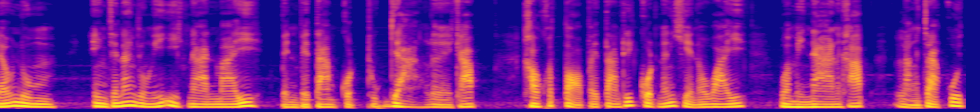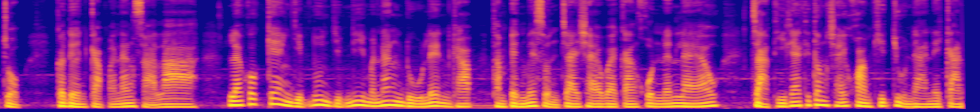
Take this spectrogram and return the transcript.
แล้วหนุ่มเองจะนั่งตรงนี้อีกนานไหม เป็นไปตามกฎทุกอย่างเลยครับ เขาก็ตอบไปตามที่กฎนั้นเขียนเอาไว้ว่าไม่นานครับ หลังจากพูดจบ ก็เดินกลับมานั่งศาลา แล้วก็แกล้งหยิบนู่นหยิบนี่มานั่งดูเล่นครับทำเป็นไม่สนใจชายวัยกลางคนนั้นแล้ว จากทีแรกที่ต้องใช้ความคิดอยู่นานในการ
